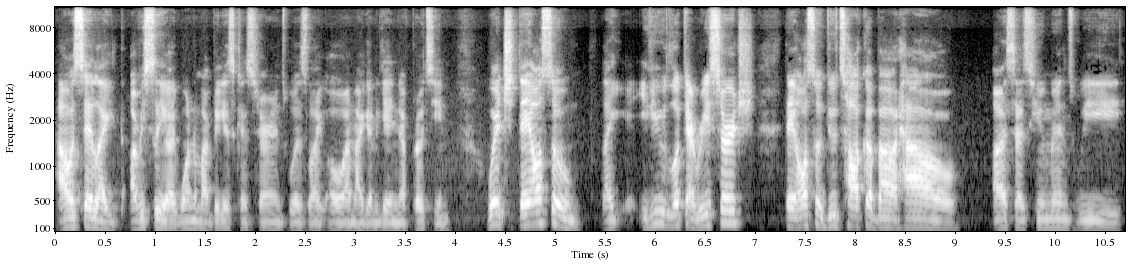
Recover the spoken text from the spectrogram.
I would say like obviously like one of my biggest concerns was like oh am I gonna get enough protein? Which they also like if you look at research they also do talk about how us as humans we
